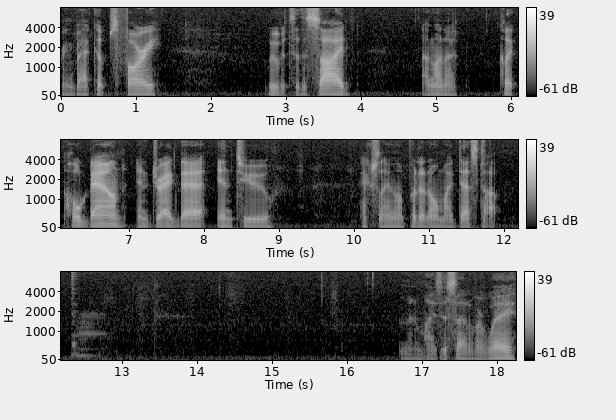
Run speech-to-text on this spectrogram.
Bring back up Safari, move it to the side, I'm going to click, hold down, and drag that into, actually I'm to put it on my desktop. Minimize this out of our way.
